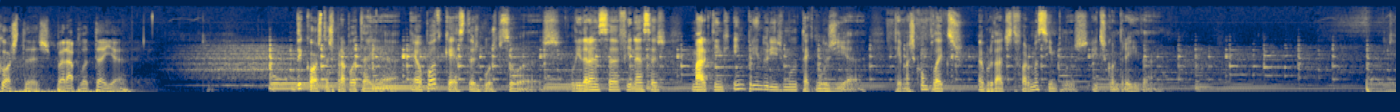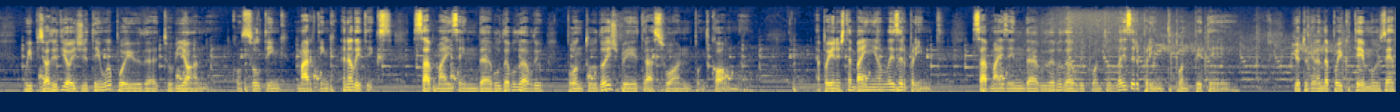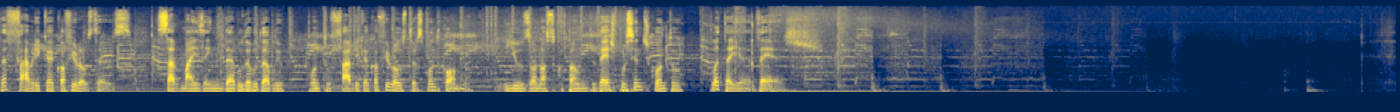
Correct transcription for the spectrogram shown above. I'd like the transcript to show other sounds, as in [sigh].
Costas para a plateia. De Costas para a Plateia é o podcast das boas pessoas. Liderança, finanças, marketing, empreendedorismo, tecnologia. Temas complexos abordados de forma simples e descontraída. O episódio de hoje tem o apoio da To Be On, Consulting Marketing Analytics. Sabe mais em www.2b-on.com. Apoia-nos também a Laserprint. Sabe mais em www.laserprint.pt. E outro grande apoio que temos é da Fábrica Coffee Roasters. Sabe mais em www.fabricacoffeeroasters.com e usa o nosso cupom de 10% de desconto, Plateia 10.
